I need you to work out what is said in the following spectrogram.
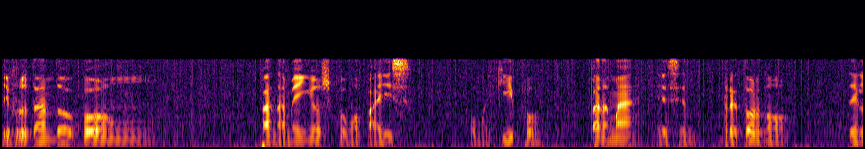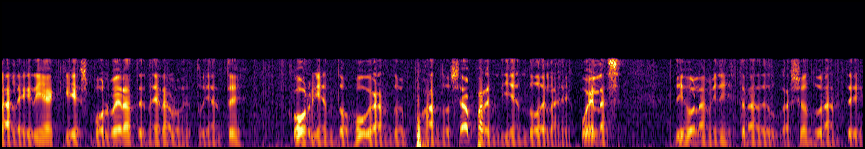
disfrutando con panameños como país, como equipo. Panamá es el retorno de la alegría que es volver a tener a los estudiantes corriendo, jugando, empujándose, aprendiendo de las escuelas, dijo la ministra de Educación durante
